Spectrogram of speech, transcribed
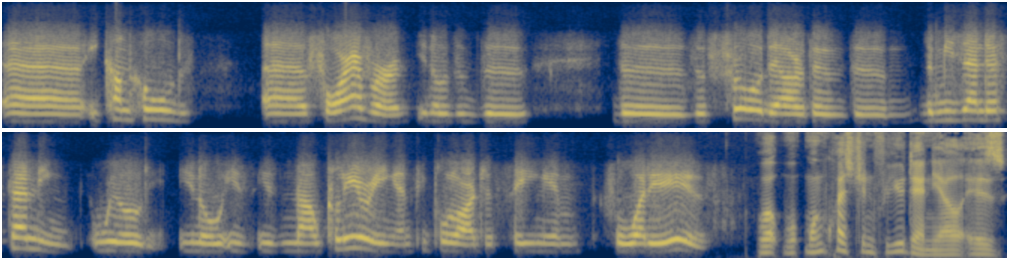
uh, it can't hold uh, forever. You know the, the the the fraud or the, the, the misunderstanding will you know is, is now clearing and people are just seeing him for what it is. Well, one question for you, Danielle, is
